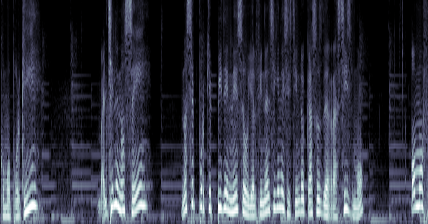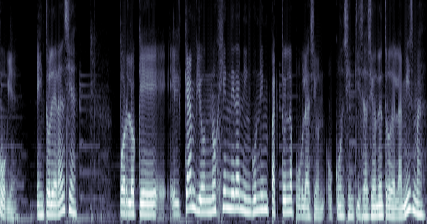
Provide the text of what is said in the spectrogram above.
¿cómo por qué? Al chile no sé. No sé por qué piden eso y al final siguen existiendo casos de racismo, homofobia e intolerancia por lo que el cambio no genera ningún impacto en la población o concientización dentro de la misma.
